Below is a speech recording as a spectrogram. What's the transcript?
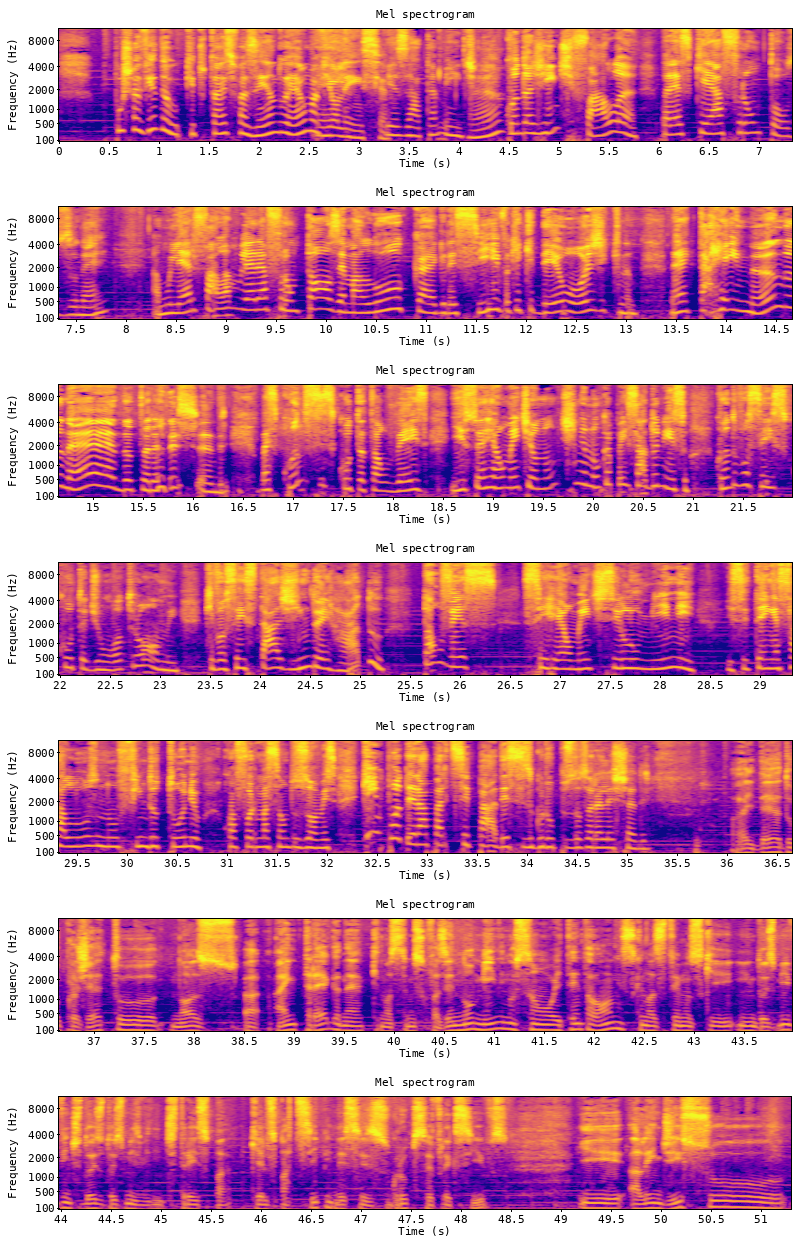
Puxa vida, o que tu estás fazendo é uma É, violência. Exatamente. É. Quando a gente fala, parece que é afrontoso, né? A mulher fala, a mulher é afrontosa, é maluca, é agressiva, o que que deu hoje, que não, né? Tá reinando, né, doutor Alexandre? Mas quando se escuta, talvez, e isso é realmente, eu não tinha nunca pensado nisso. Quando você escuta de um outro homem que você está agindo errado, talvez se realmente se ilumine e se tem essa luz no fim do túnel com a formação dos homens. Quem poderá participar desses grupos, doutor Alexandre? A ideia do projeto, nós a, a entrega, né, que nós temos que fazer, no mínimo são 80 homens que nós temos que em 2022 e 2023 pa, que eles participem desses grupos reflexivos. E além disso,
